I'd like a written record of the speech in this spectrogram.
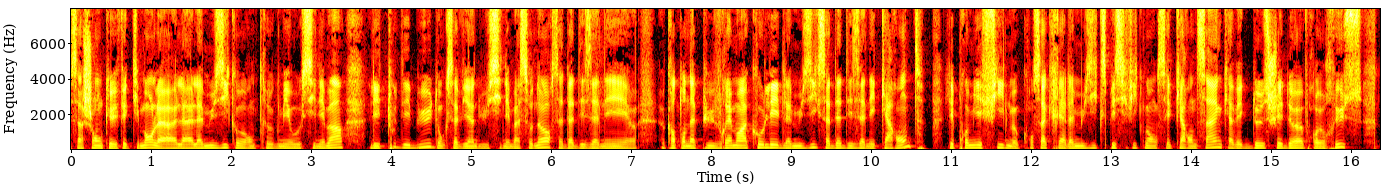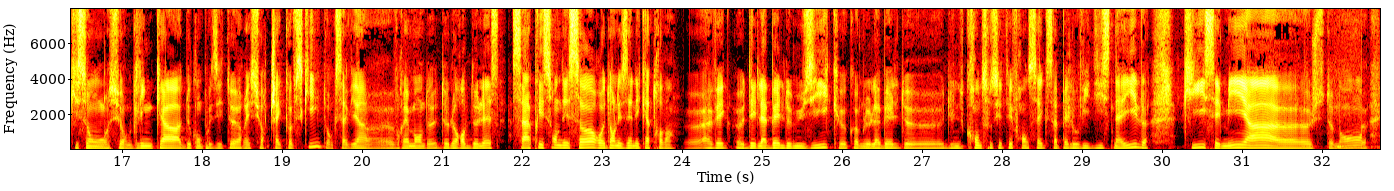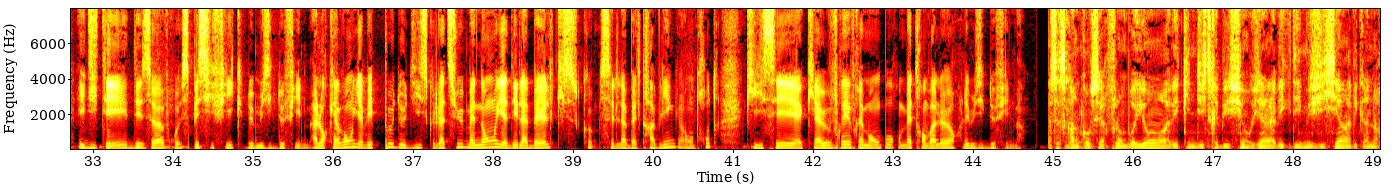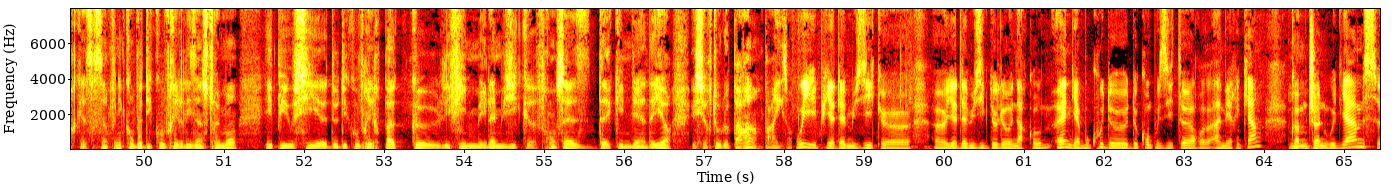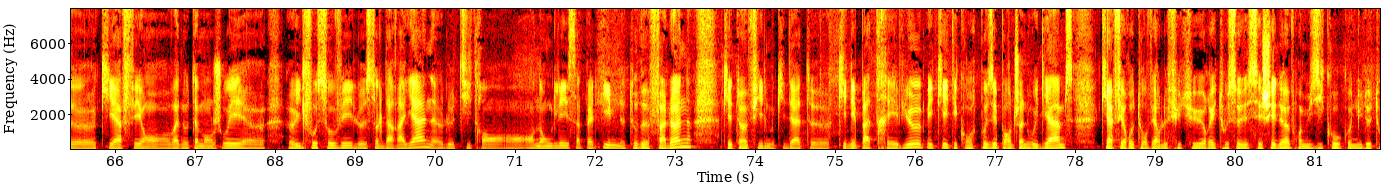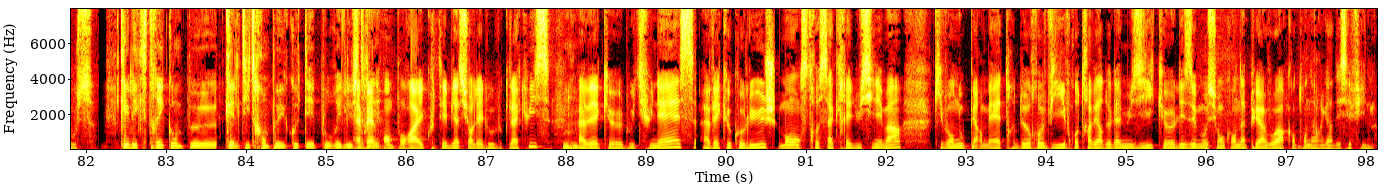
sachant qu'effectivement la, la, musique entre au cinéma, les tout débuts, donc ça vient du cinéma sonore, ça date des années, quand on a pu vraiment accoler de la musique, ça date des années 40. Les premiers films consacrés à la musique spécifiquement, c'est 45, avec deux chefs-d'œuvre russes qui sont sur Glinka, de compositeurs, et sur Tchaïkovski. Donc ça vient euh, vraiment de, l'Europe de l'Est. Ça a pris son essor dans les années 80, euh, avec euh, des labels de musique, comme le label d'une grande société française qui s'appelle Ovidis Qui s'est mis à justement éditer des œuvres spécifiques de musique de film. Alors qu'avant, il y avait peu de disques là-dessus. Maintenant, il y a des labels, qui, c'est le label Traveling, entre autres, qui, qui a œuvré vraiment pour mettre en valeur les musiques de film. Ça sera un concert flamboyant avec une distribution originale, avec des musiciens, avec un orchestre symphonique. On va découvrir les instruments et puis aussi euh, de découvrir pas que les films et la musique française qui vient d'ailleurs et surtout le parrain, par exemple. Oui, et puis il y a de la musique, euh, euh, il y a de la musique de Leonard Cohen. Il y a beaucoup de, compositeurs américains comme mhm. John Williams qui a fait, on va notamment jouer Il faut sauver le soldat Ryan. Le titre en, en anglais s'appelle Hymn to the Fallen, qui est un film qui date qui n'est pas très vieux, mais qui a été composé par John Williams, qui a fait Retour vers le futur et tous ces chefs-d'œuvre musicaux connus de tous. Quel extrait qu'on peut, quel titre on peut écouter pour illustrer? Eh ben, On pourra écouter bien sûr les Loups la cuisse mhm. avec euh, Louis de Funès, avec Coluche, monstres sacrés du cinéma, qui vont nous permettre de revivre au travers de la musique euh, les émotions qu'on a pu avoir quand on a regardé ces films.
